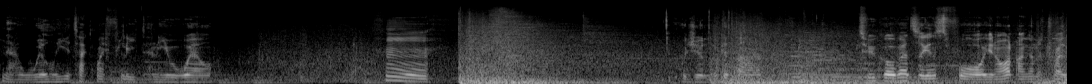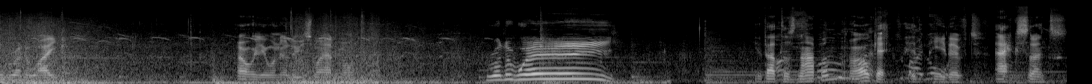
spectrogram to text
Now, will he attack my fleet? And he will. Hmm. Would you look at that? Two corvettes against four. You know what? I'm gonna try to run away. I don't really want to lose my admiral. Run away! If that doesn't happen, oh, okay, it, he lived. Excellent.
